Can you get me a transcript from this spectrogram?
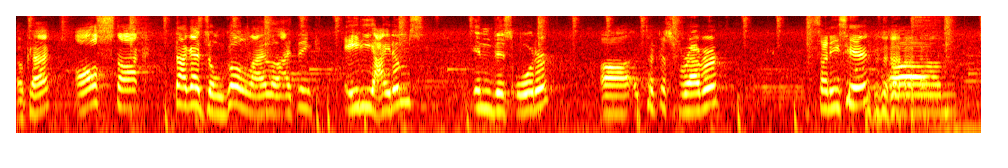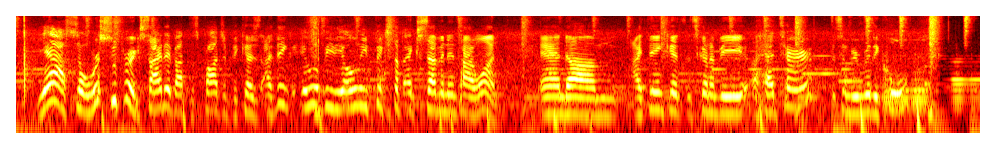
okay? All stock, 大概总共来了, I think 80 items in this order. Uh, it took us forever. Sunny's here. Um, yeah, so we're super excited about this project because I think it will be the only fixed up X7 in Taiwan. And um, I think it's, it's gonna be a head turner. It's gonna be really cool.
